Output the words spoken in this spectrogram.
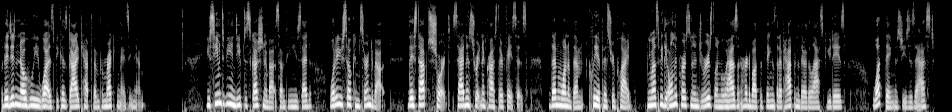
But they didn't know who he was because God kept them from recognizing him. You seem to be in deep discussion about something, he said. What are you so concerned about? They stopped short, sadness written across their faces. Then one of them, Cleopas, replied, You must be the only person in Jerusalem who hasn't heard about the things that have happened there the last few days. What things? Jesus asked.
